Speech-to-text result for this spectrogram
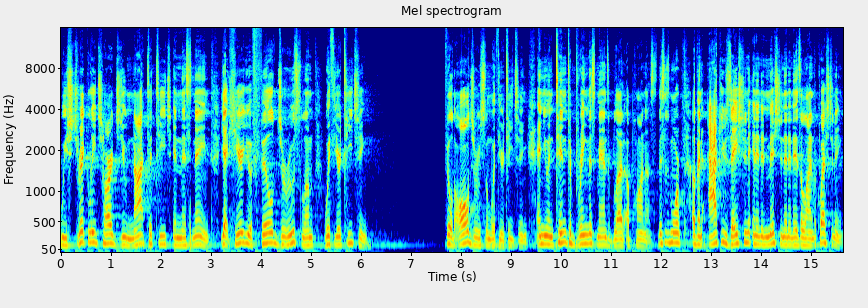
We strictly charge you not to teach in this name, yet here you have filled Jerusalem with your teaching filled all Jerusalem with your teaching, and you intend to bring this man's blood upon us. This is more of an accusation and an admission than it is a line of questioning.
